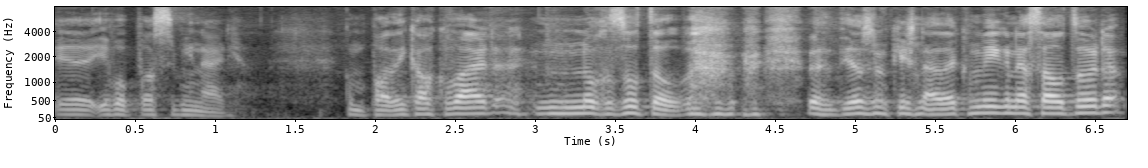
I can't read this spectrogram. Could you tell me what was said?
eu vou para o seminário como podem calcular, não resultou. Deus não quis nada comigo nessa altura.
